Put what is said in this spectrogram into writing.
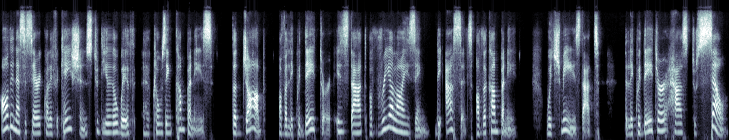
all the necessary qualifications to deal with uh, closing companies. The job of a liquidator is that of realizing the assets of the company, which means that the liquidator has to sell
